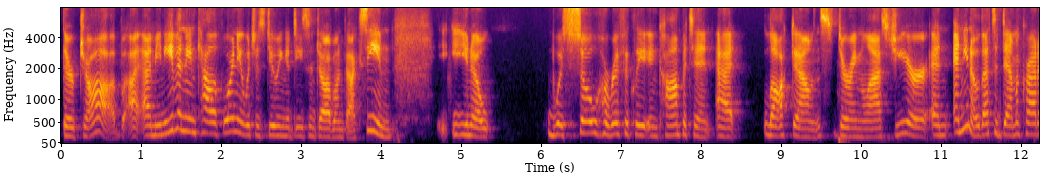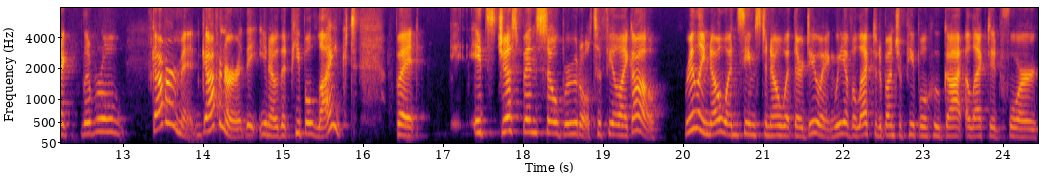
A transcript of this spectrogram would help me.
their job. I, I, mean, even in California, which is doing a decent job on vaccine, you know, was so horrifically incompetent at lockdowns during the last year. And and you know, that's a democratic liberal government governor that you know that people liked. But it's just been so brutal to feel like, oh, really no one seems to know what they're doing. We have elected a bunch of people who got elected for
